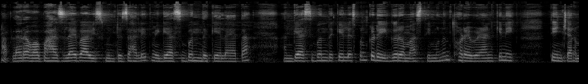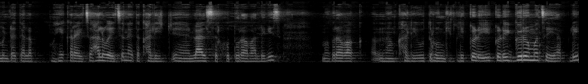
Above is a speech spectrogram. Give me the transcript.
आपला रवा भाजला आहे बावीस मिनटं झालेत मी गॅस बंद केला आहे आता. आणि गॅस बंद केल्यास पण कढई गरम असते म्हणून थोड्या वेळ आणखीन एक तीन चार मिनटं त्याला हे करायचं हलवायचं नाही तर खाली लालसर होतो रवा लगेच. मग रवा खाली उतरून घेतली कढई. कढई गरमच आहे आपली.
